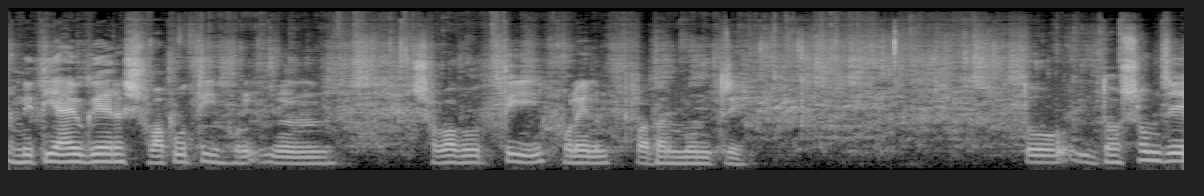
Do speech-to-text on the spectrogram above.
নীতি আয়োগের সভাপতি সভাপতি হলেন প্রধানমন্ত্রী। তো দশম যে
